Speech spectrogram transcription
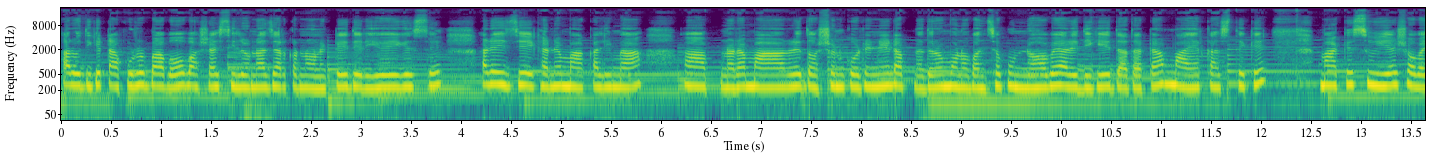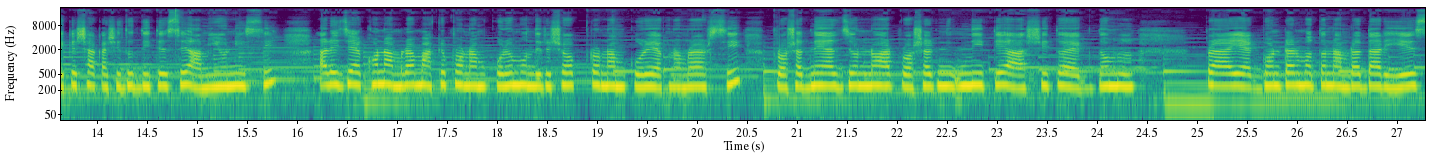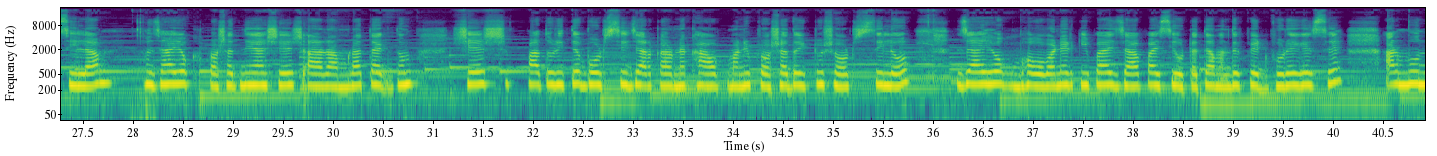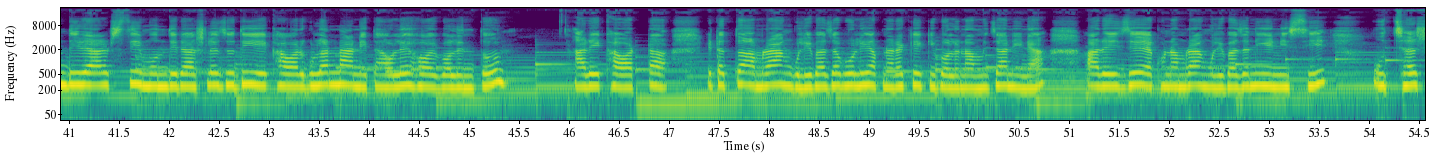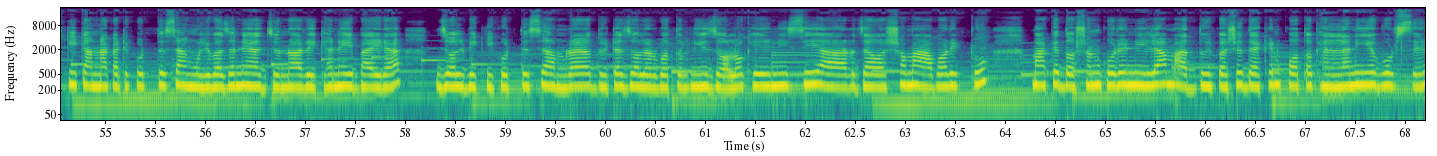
আর ওইদিকে টাপুরের বাবাও বাসায় ছিল না, যার কারণে অনেকটাই দেরি হয়ে গেছে। আর এই যে এখানে মা কালী মা আপনারা মারে দর্শন করে নিন, আপনাদেরও মনোবাঞ্ছা পূর্ণ হবে। আর এদিকে দাদাটা মায়ের কাছ থেকে মাকে শুয়ে সবাইকে শাঁকা সিঁদুর দিতেছে, আমিও নিছি। আর এই যে এখন আমরা মাকে প্রণাম করে, মন্দিরে সব প্রণাম করে এখন আমরা আসছি প্রসাদ নেওয়ার জন্য। আর প্রসাদ নিতে আসি তো একদম প্রায় এক ঘণ্টার মতন আমরা দাঁড়িয়েছিলাম। যাই হোক, প্রসাদ নেওয়া শেষ আর আমরা তো একদম শেষ পাতুরিতে বসছি, যার কারণে খাওয়া মানে প্রসাদও একটু শর্ট ছিল। যাই হোক, ভগবানের কৃপায় যা পাইছি ওটাতে আমাদের পেট ভরে গেছে। আর মন্দিরে আসছি, মন্দিরে আসলে যদি এই খাবারগুলো না নিই তাহলে হয় বলেন তো? আর এই খাবারটা এটা তো আমরা আঙ্গুলি ভাজা বলি, আপনারা কে কি বলেন আমি জানি না। আর এই যে এখন আমরা আঙ্গুলি ভাজা নিয়ে নিছি, উচ্ছ্বাস কি কান্নাকাটি করতেছে আঙ্গুলি ভাজা নেওয়ার জন্য? আর এখানে এই ভাইরা জল বিক্রি করতেছে, আমরা দুইটা জলের বোতল নিয়ে জলও খেয়ে নিছি, আর যাওয়ার সময় আবার একটু মাকে দর্শন করে নিলাম, আর দুই পাশে দেখেন কত খেলনা নিয়ে বসছে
